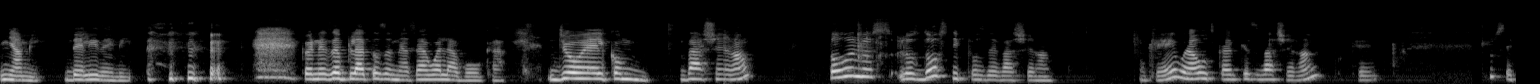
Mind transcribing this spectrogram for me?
ñami, deli deli. con ese plato se me hace agua la boca. Joel con vacherin, todos los, los dos tipos de vacherin. Ok, voy a buscar qué es vacherin, porque yo sé.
